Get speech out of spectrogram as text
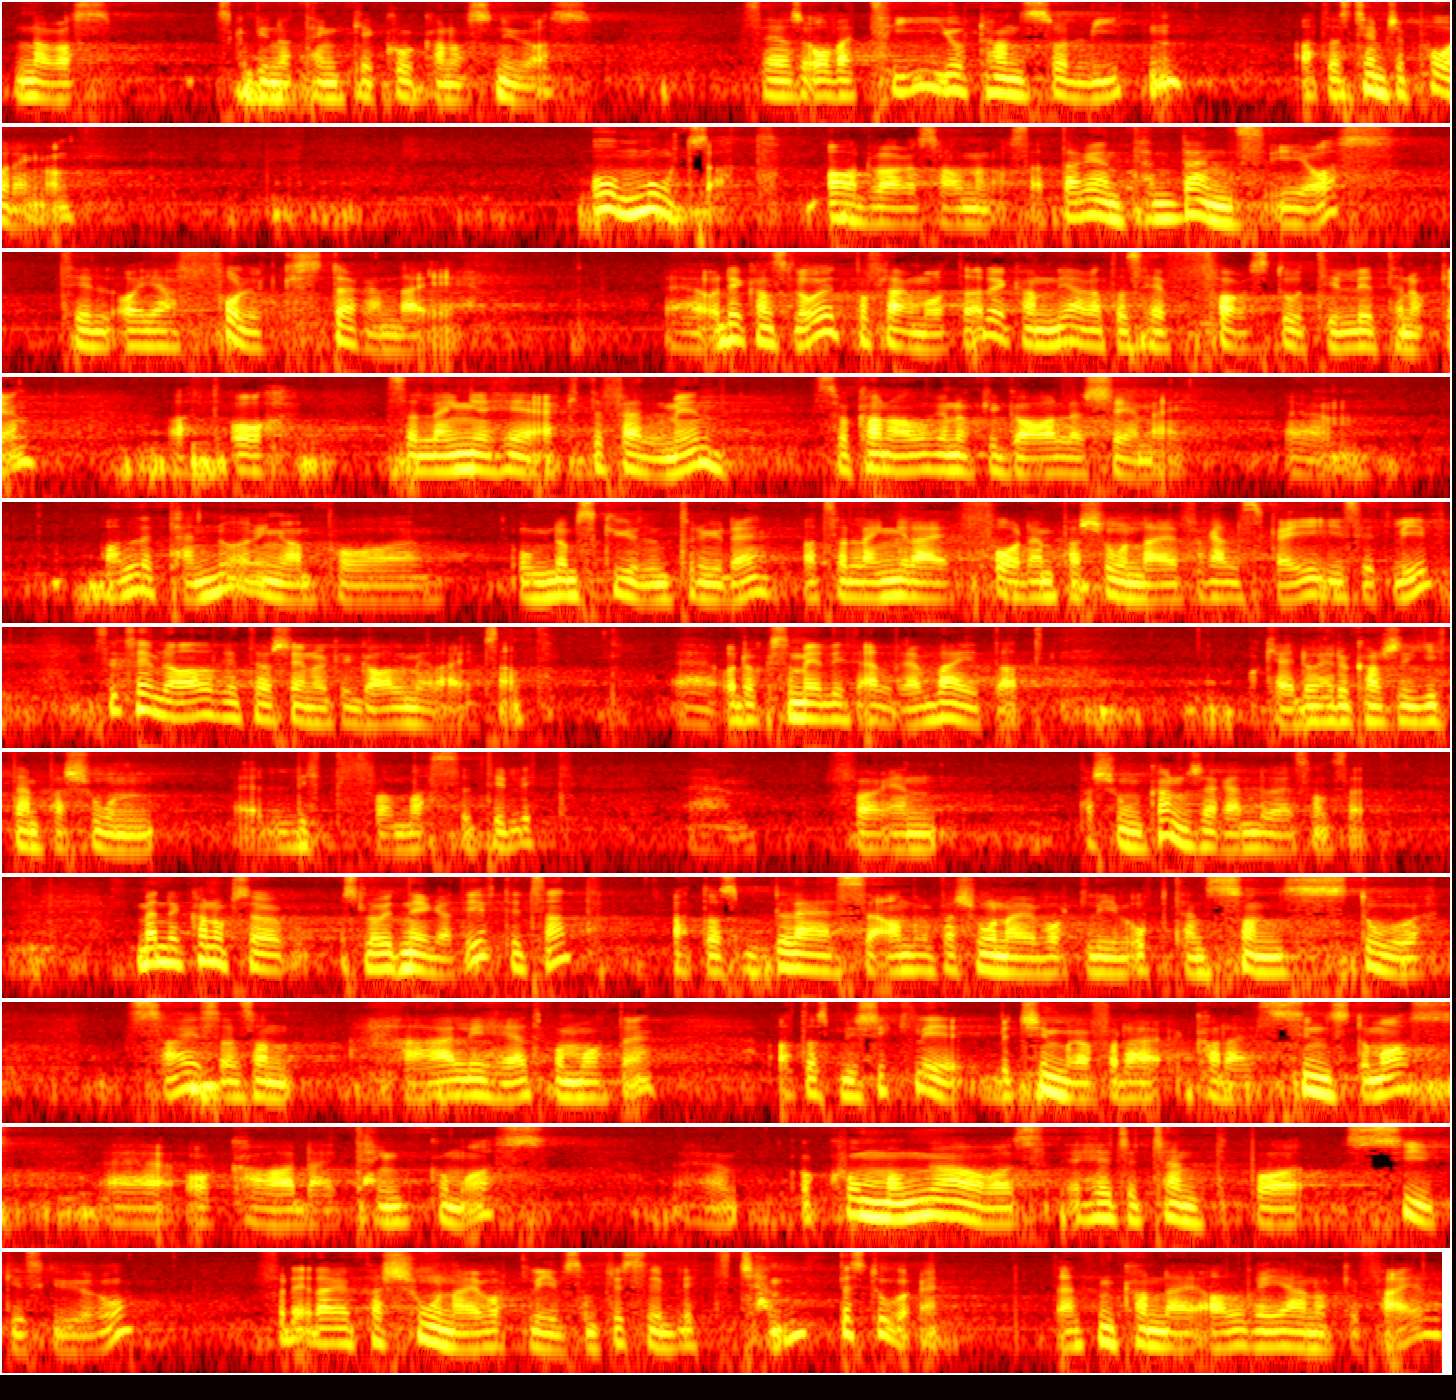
når vi skal begynne å tenke hvor kan vi snu oss. Så har vi over tid gjort han så liten at vi kommer ikke på det engang. Og motsatt advarer salmen oss. At det er en tendens i oss til å gjøre folk større enn de er. Eh, og Det kan slå ut på flere måter. Det kan gjøre at vi har for stor tillit til noen. At å, så lenge jeg har ektefellen min, så kan aldri noe gale skje meg. Um, alle tenåringer på ungdomsskolen tror det. At så lenge de får den personen de er forelska i i sitt liv, så kommer det aldri til å skje noe galt med dem. Eh, og dere som er litt eldre, vet at ok, da har du kanskje gitt den personen eh, litt for masse tillit. Eh, for en person kan ikke redde deg sånn sett. Men det kan også slå ut negativt. ikke sant? At oss blæser andre personer i vårt liv opp til en sånn stor size, en sånn herlighet, på en måte. At oss blir skikkelig bekymra for det, hva de syns om oss, eh, og hva de tenker om oss. Eh, og hvor mange av oss har ikke kjent på psykisk uro For det er personer i vårt liv som plutselig er blitt kjempestore. Enten kan de aldri gjøre noe feil,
